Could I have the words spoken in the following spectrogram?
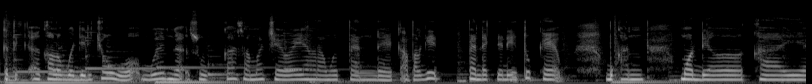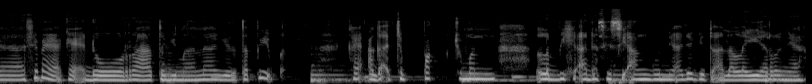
Ketika uh, kalau gue jadi cowok gue nggak suka sama cewek yang rambut pendek. Apalagi pendek jadi itu kayak bukan model kayak siapa ya? Kayak Dora atau gimana gitu. Tapi kayak agak cepak cuman lebih ada sisi anggunnya aja gitu ada layernya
